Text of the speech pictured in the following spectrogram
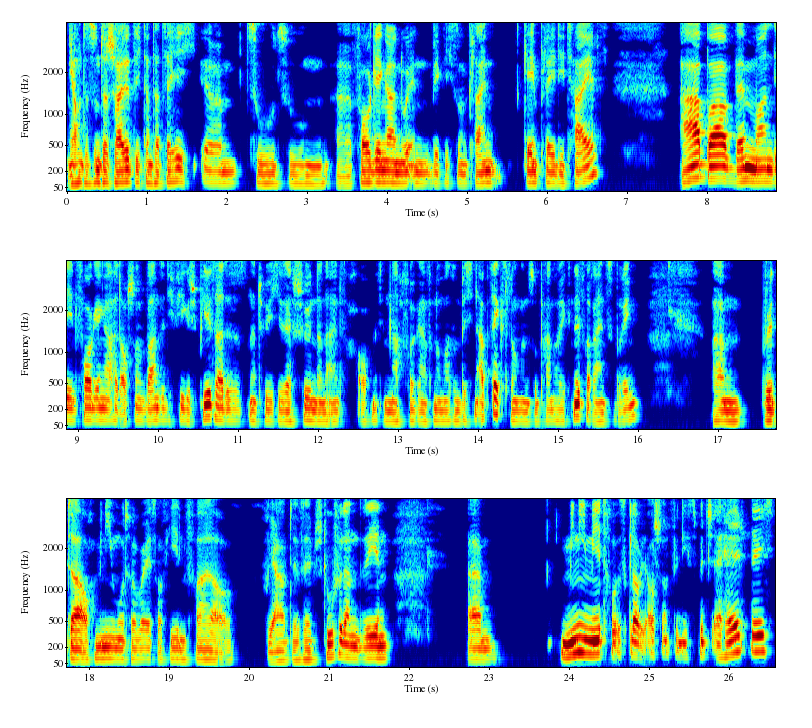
ja, und das unterscheidet sich dann tatsächlich ähm, zu zum äh, Vorgänger nur in wirklich so einen kleinen Gameplay-Details. Aber wenn man den Vorgänger halt auch schon wahnsinnig viel gespielt hat, ist es natürlich sehr schön, dann einfach auch mit dem Nachfolger einfach nochmal so ein bisschen Abwechslung und so ein paar neue Kniffe reinzubringen. Ähm, wird da auch Mini Motorways auf jeden Fall auf ja, derselben Stufe dann sehen. Ähm, Mini Metro ist, glaube ich, auch schon für die Switch erhältlich.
